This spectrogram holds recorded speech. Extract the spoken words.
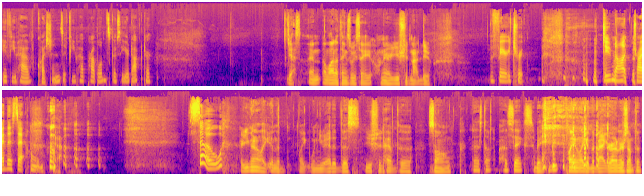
If you have questions, if you have problems, go see your doctor. Yes, and a lot of things we say on there you should not do. Very true. Do not try this at home. Yeah. So, Are you gonna like in the like when you edit this? You should have the song "Let's Talk About Sex," baby, playing like in the background or something.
